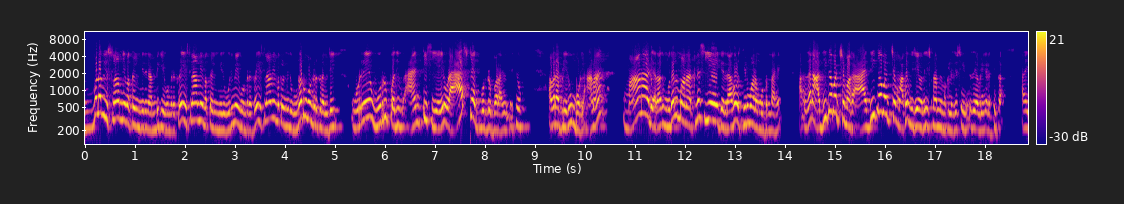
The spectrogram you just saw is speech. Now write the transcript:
இவ்வளவு இஸ்லாமிய மக்கள் மீது நம்பிக்கை கொண்டிருக்கிற இஸ்லாமிய மக்கள் மீது உரிமை கொண்டிருக்கிற இஸ்லாமிய மக்கள் மீது உணர்வு கொண்டிருக்கிற விஜய் ஒரே ஒரு பதிவு ஆன்டி சிஏன்னு ஒரு ஹேஷ்டேக் போட்டிருப்பாரு அது அவர் அப்படி எதுவும் போடல. ஆனா மாநாடு அதாவது முதல் மாநாட்டுல சிஏக்கு எதிராக ஒரு தீர்மானம் போட்டிருந்தாங்க. அதுதான் அதிகபட்சமாக அதிகபட்சமாக விஜய் வந்து இஸ்லாமிய மக்களுக்கு செய்தது அப்படின்னு எடுத்துக்கா. அதை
